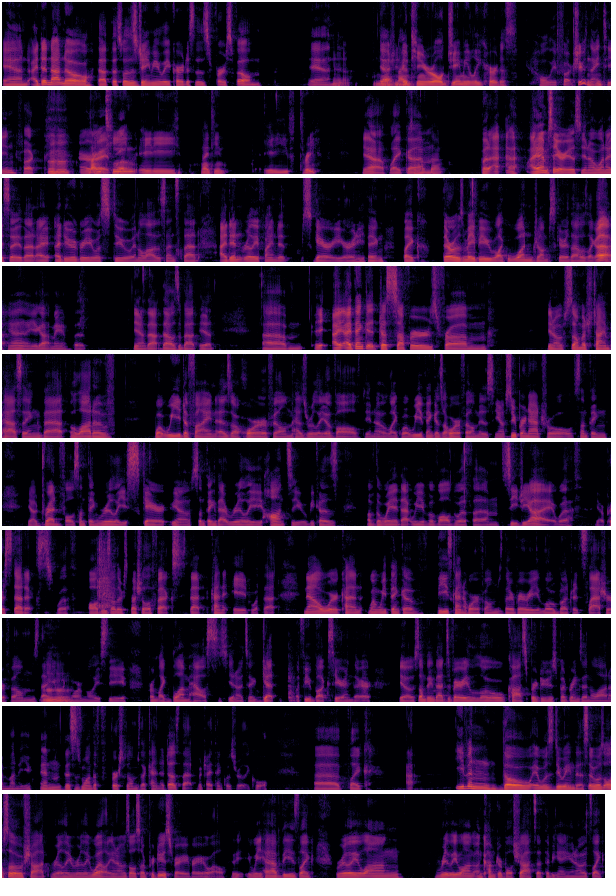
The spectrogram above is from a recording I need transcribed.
and I did not know that this was Jamie Lee Curtis's first film. And Yeah. Yeah, Yeah, she did. 19 year old Jamie Lee Curtis. holy fuck, she was nineteen. Fuck. Mm-hmm. All right. well, 1980, 1983? yeah, like um, like but I, uh, I am serious you know when i say that I, I do agree with stu in a lot of the sense that i didn't really find it scary or anything like there was maybe like one jump scare that I was like ah yeah you got me but you know that that was about it. Um it, I, I think it just suffers from you know so much time passing that a lot of what we define as a horror film has really evolved you know like what we think as a horror film is you know supernatural something you know dreadful something really scare you know something that really haunts you because of the way that we've evolved with um, cgi with you know prosthetics with all these other special effects that kind of aid with that now we're kind of, when we think of these kind of horror films they're very low budget slasher films that you would Mhm. normally see from like blumhouse you know to get a few bucks here and there. You know something that's very low cost produced but brings in a lot of money. And this is one of the first films that kind of does that which i think was really cool. Uh like I- even though it was doing this it was also shot really really well. You know it was also produced very very well. We- we have these like really long really long uncomfortable shots at the beginning you know it's like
